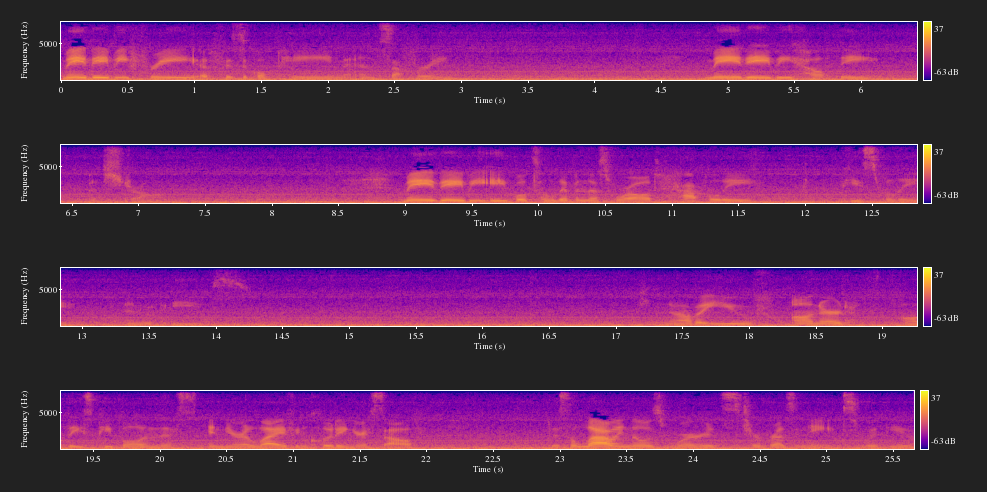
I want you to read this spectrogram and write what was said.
May they be free of physical pain and suffering. May they be healthy and strong. May they be able to live in this world happily, peacefully, and with ease. Now that you've honored all these people in this in your life, including yourself, just allowing those words to resonate with you,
